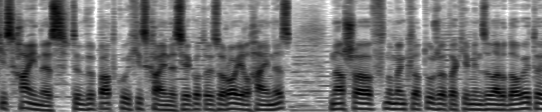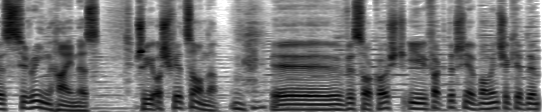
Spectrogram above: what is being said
His Highness, w tym wypadku His Highness, jego to jest Royal Highness, nasza w nomenklaturze takiej międzynarodowej to jest Serene Highness, czyli oświecona yy, wysokość. I faktycznie w momencie, kiedy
